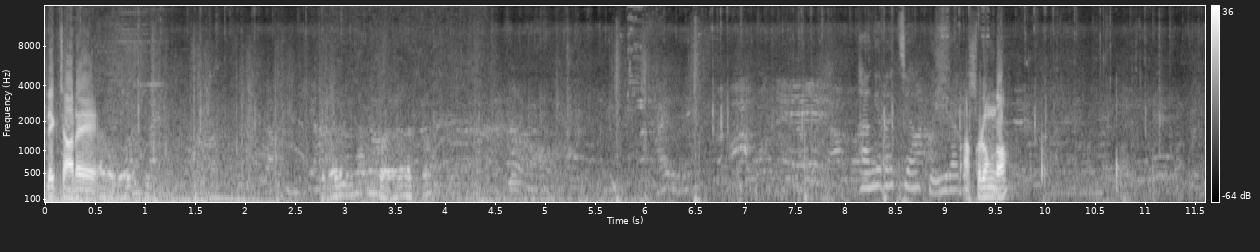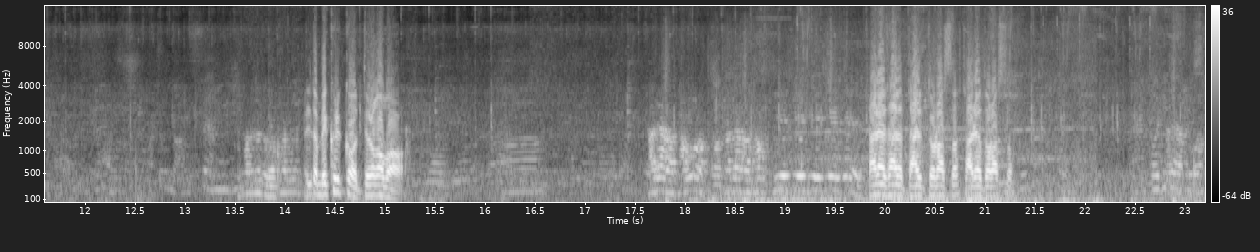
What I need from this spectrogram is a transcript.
맥 잘해. 거 했어? 방해받지 않고 일하고 아, 그런가? 들어, 일단 맥클 컷 들어가봐. 다리야, 다 물었어. 다리야, 다 뒤에, 뒤에, 뒤에, 뒤에, 뒤에. 자리야, 자리야, 자리 돌았어. 자리야 돌았어. 어디가 아프세요?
